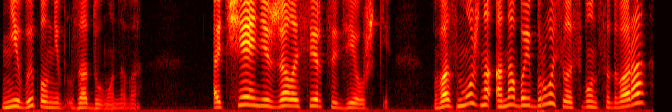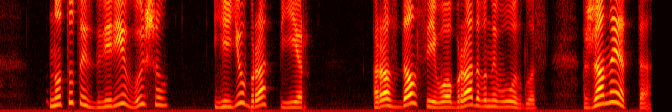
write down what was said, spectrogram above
не выполнив задуманного. Отчаяние сжало сердце девушки. Возможно, она бы и бросилась вон со двора, но тут из двери вышел ее брат Пьер. Раздался его обрадованный возглас. «Жанетта!»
